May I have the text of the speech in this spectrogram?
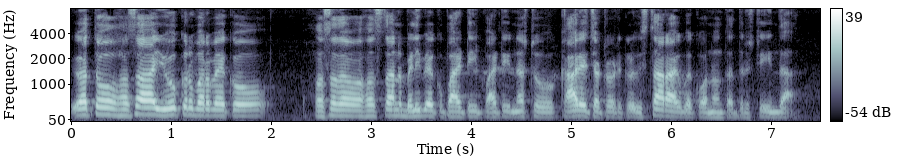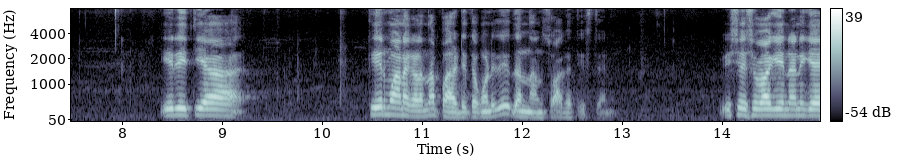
ಇವತ್ತು ಹೊಸ ಯುವಕರು ಬರಬೇಕು, ಹೊಸದ ಹೊಸದನ್ನು ಬೆಳಿಬೇಕು ಪಾರ್ಟಿ ಪಾರ್ಟಿ ಇನ್ನಷ್ಟು ಕಾರ್ಯಚಟುವಟಿಕೆಗಳು ವಿಸ್ತಾರ ಆಗಬೇಕು ಅನ್ನುವಂಥ ದೃಷ್ಟಿಯಿಂದ ಈ ರೀತಿಯ ತೀರ್ಮಾನಗಳನ್ನು ಪಾರ್ಟಿ ತಗೊಂಡಿದೆ. ಇದನ್ನು ನಾನು ಸ್ವಾಗತಿಸ್ತೇನೆ. ವಿಶೇಷವಾಗಿ ನನಗೆ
